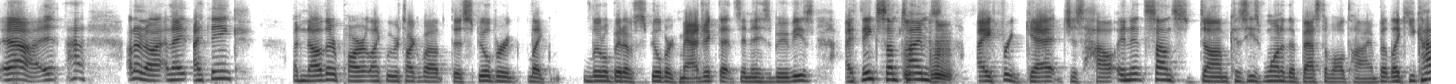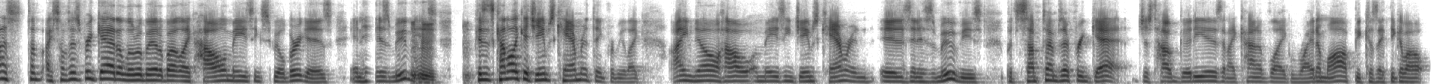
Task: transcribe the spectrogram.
yeah I, I don't know and I, I think another part like we were talking about the spielberg like little bit of spielberg magic that's in his movies. I think sometimes Mhm. i forget just how and it sounds dumb because he's one of the best of all time but like you kind of i sometimes forget a little bit about like how amazing spielberg is in his movies because it's kind of like a james cameron thing for me. Like i know how amazing james cameron is in his movies but sometimes i forget just how good he is and i kind of like write him off because i think about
